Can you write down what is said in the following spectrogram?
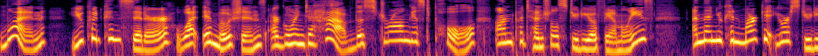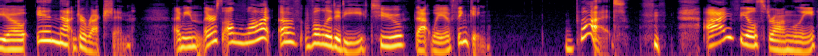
One, you could consider what emotions are going to have the strongest pull on potential studio families, and then you can market your studio in that direction. I mean, there's a lot of validity to that way of thinking. But I feel strongly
